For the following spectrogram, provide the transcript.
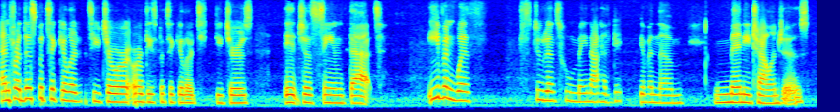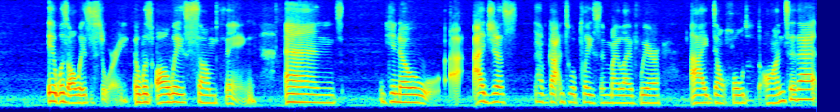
And for this particular teacher or, or these particular t- teachers, it just seemed that even with students who may not have g- given them many challenges, it was always a story. It was always something. And, you know, I, just have gotten to a place in my life where I don't hold on to that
